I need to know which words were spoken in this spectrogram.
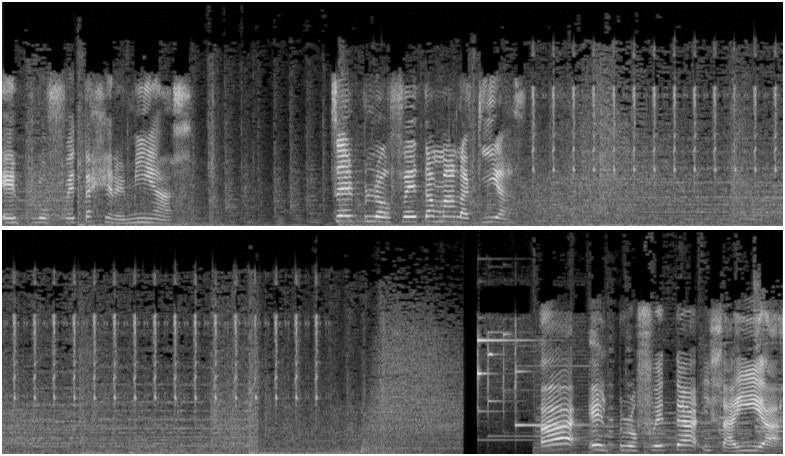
El profeta Jeremías. C. El profeta Malaquías. A. El profeta Isaías.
